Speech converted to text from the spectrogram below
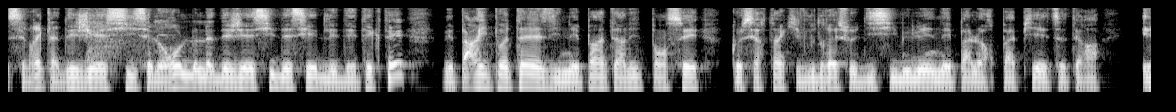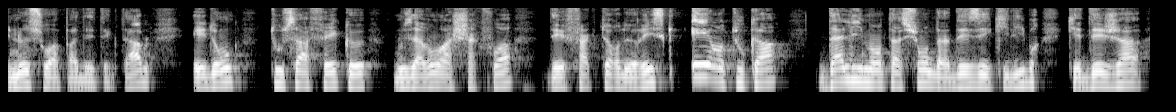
c'est vrai que la DGSI, c'est le rôle de la DGSI d'essayer de les détecter, mais par hypothèse, il n'est pas interdit de penser que certains qui voudraient se dissimuler n'aient pas leurs papiers, etc., et ne soient pas détectables. Et donc, tout ça fait que nous avons à chaque fois des facteurs de risque, et en tout cas, d'alimentation d'un déséquilibre qui est déjà,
